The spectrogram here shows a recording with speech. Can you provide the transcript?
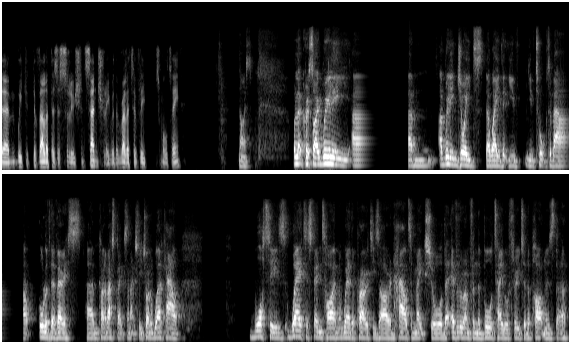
um, we could develop as a solution centrally with a relatively small team nice well look chris i really uh, um, i really enjoyed the way that you've you've talked about all of the various um, kind of aspects and actually trying to work out what is where to spend time and where the priorities are and how to make sure that everyone from the board table through to the partners that are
